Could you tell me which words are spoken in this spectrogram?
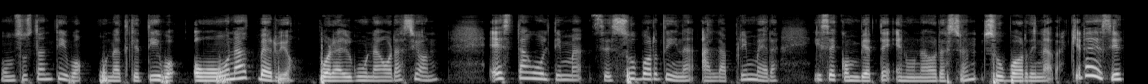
un sustantivo, un adjetivo o un adverbio por alguna oración, esta última se subordina a la primera y se convierte en una oración subordinada. Quiere decir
